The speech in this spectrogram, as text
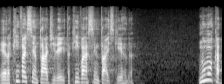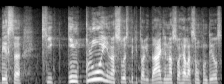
era quem vai sentar à direita, quem vai assentar à esquerda. Não uma cabeça que inclui na sua espiritualidade, na sua relação com Deus,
